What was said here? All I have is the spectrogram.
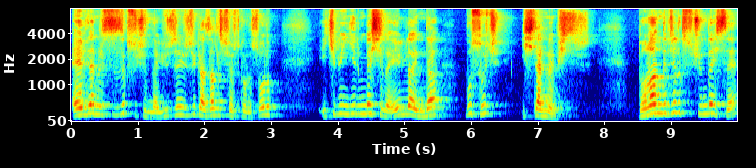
evden hırsızlık suçunda yüzde yüzlük azalış söz konusu olup 2025 yılı Eylül ayında bu suç işlenmemiştir. Dolandırıcılık suçunda ise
